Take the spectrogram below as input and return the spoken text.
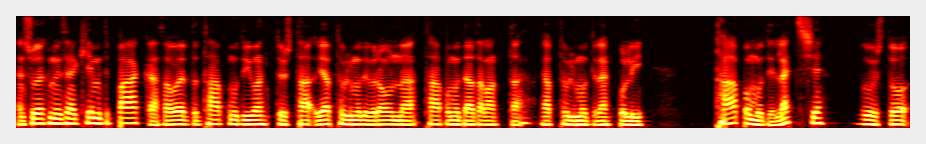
En svo einhvern veginn þegar kemur tilbaka þá er þetta tap mútið Juventus, jafntöfli mútið Verona tap mútið Atalanta, jafntöfli mútið Empoli tap mútið Lecce þú veist og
